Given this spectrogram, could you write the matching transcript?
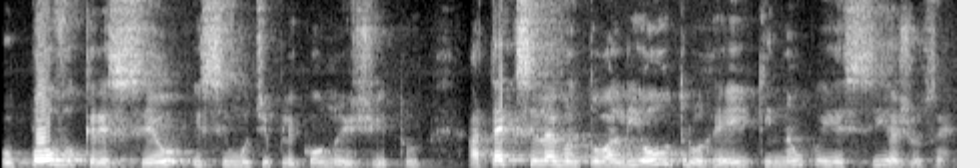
o povo cresceu e se multiplicou no Egito, até que se levantou ali outro rei que não conhecia José.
